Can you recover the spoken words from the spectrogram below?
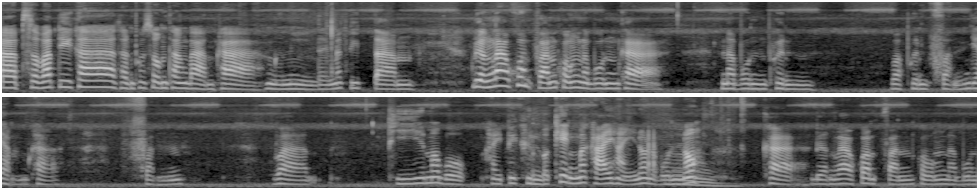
ครับสวัสดีค่ะท่านผู้ชมทางบ้านค่ะ มือนี้ได้มาติดตาม เรื่องเล่าวความฝันของนบุญค่ะนบุญเพิ่นว่าเพิ่นฝันย่ำค่ะ ฝันว่าผีมาบอกให้ไปขึ้นบักเข่งมาขายไห้เนาะนบุญเนาะอืมค่ะ เรื่องราวความฝันของนบุญ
